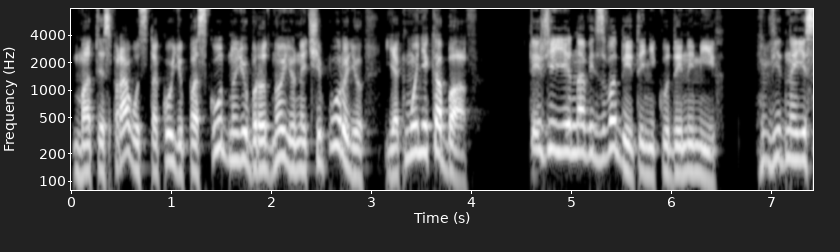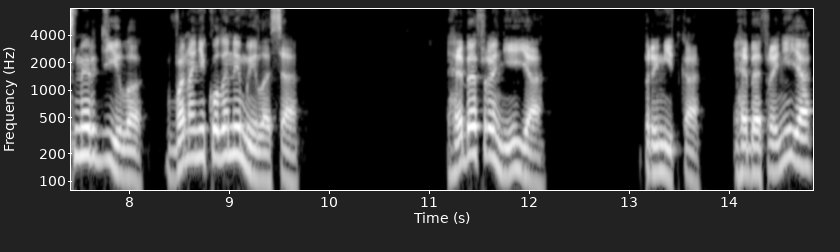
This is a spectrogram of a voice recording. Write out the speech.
мати справу з такою паскудною брудною нечіпурою, як Моніка Баф? Ти ж її навіть зводити нікуди не міг. Від неї смерділо, вона ніколи не милася. Гебефренія. Примітка. Гебефренія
